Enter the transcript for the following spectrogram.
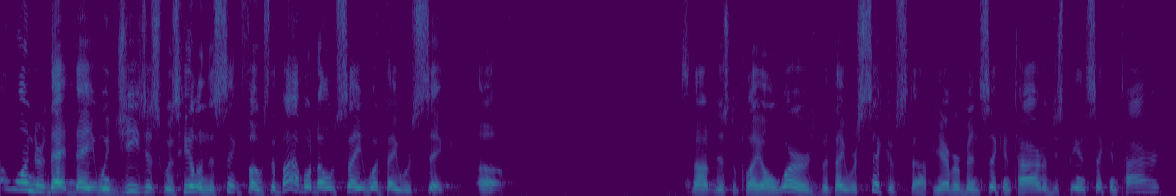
I wonder that day when Jesus was healing the sick folks, the Bible don't say what they were sick of. It's not just a play on words, but they were sick of stuff. You ever been sick and tired of just being sick and tired?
